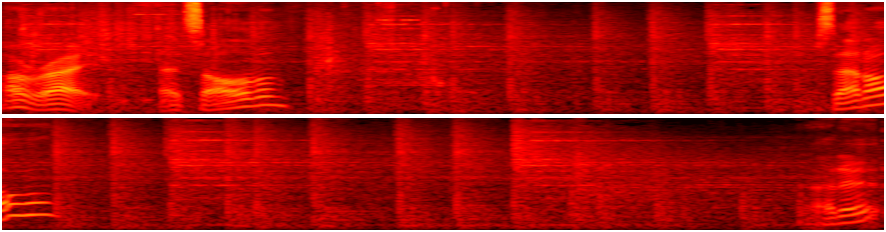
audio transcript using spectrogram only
Alright, that's all of them? Is that all of them? That it?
